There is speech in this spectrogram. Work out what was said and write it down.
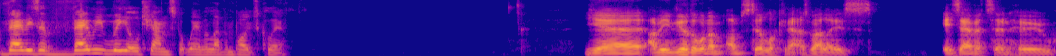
there is a very real chance that we're 11 points clear. yeah. I mean, the other one I'm, I'm still looking at as well is is Everton, who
